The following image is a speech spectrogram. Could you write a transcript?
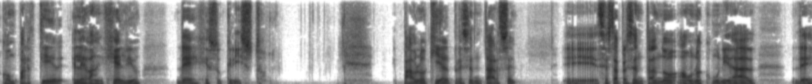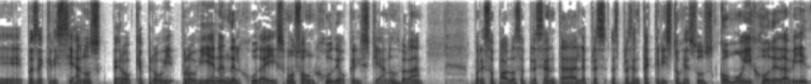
compartir el Evangelio de Jesucristo. Pablo aquí al presentarse, eh, se está presentando a una comunidad de, pues de cristianos, pero que provienen del judaísmo, son judeocristianos, ¿verdad? Por eso Pablo se presenta, les presenta a Cristo Jesús como hijo de David,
